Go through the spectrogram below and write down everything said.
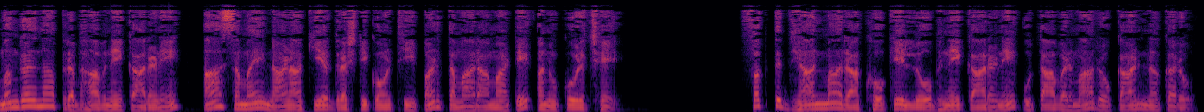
મંગળના પ્રભાવને કારણે આ સમય નાણાકીય દ્રષ્ટિકોણથી પણ તમારા માટે અનુકૂળ છે. ફક્ત ધ્યાનમાં રાખો કે લોભને કારણે ઉતાવળમાં રોકાણ ન કરો.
